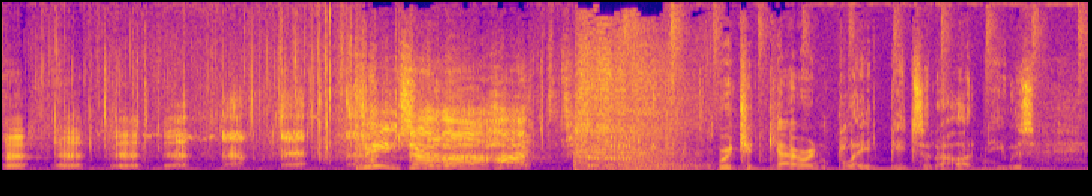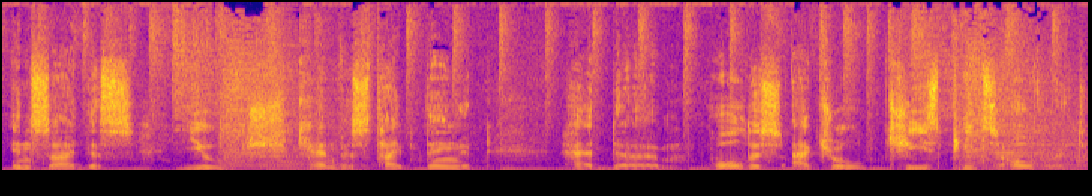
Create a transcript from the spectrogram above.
Pizza the Hut! Richard Karron played Pizza the Hut. He was inside this huge canvas type thing that had um, all this actual cheese pizza over it.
